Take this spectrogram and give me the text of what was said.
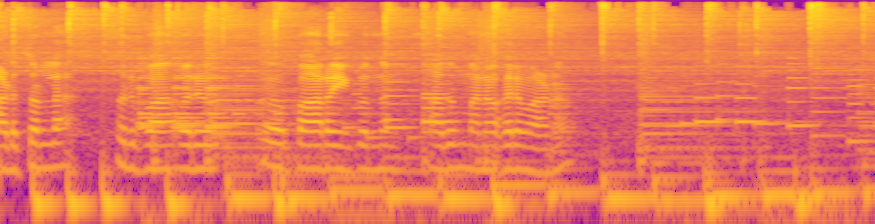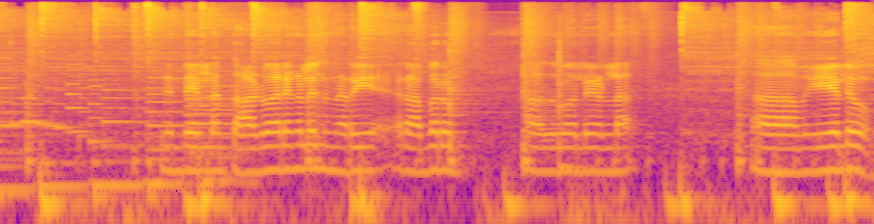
അടുത്തുള്ള ഒരു പാ ഒരു പാറയും കുന്നും അതും മനോഹരമാണ്. ഇതിന്റെ എല്ലാം താഴ്വാരങ്ങളിൽ നിറയെ റബ്ബറും അതുപോലെയുള്ള ഏലവും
